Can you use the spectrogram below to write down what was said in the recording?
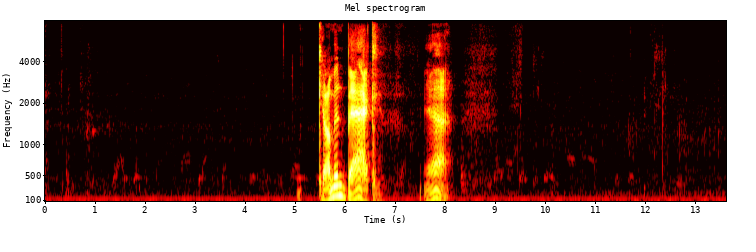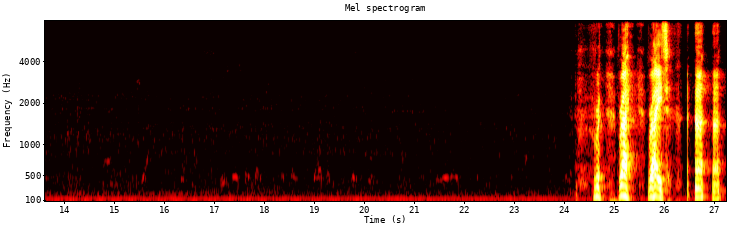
Coming back. Yeah. right, right.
